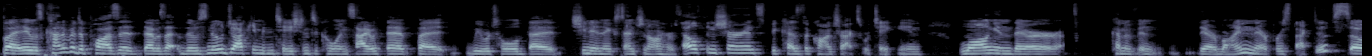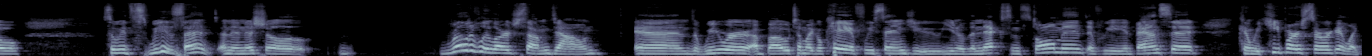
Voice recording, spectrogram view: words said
but it was kind of a deposit that was there was no documentation to coincide with it. But we were told that she needed an extension on her health insurance because the contracts were taking long in their kind of in their mind, in their perspective. So, so we we had sent an initial relatively large sum down and we were about i'm like okay if we send you you know the next installment if we advance it can we keep our surrogate? Like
